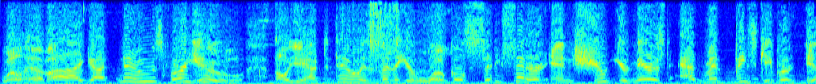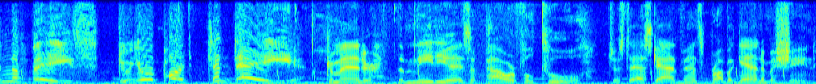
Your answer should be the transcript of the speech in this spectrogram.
Well, have I got news for you. All you have to do is visit your local city center and shoot your nearest Advent Peacekeeper in the face. Do your part today! Commander, the media is a powerful tool. Just ask Advent's propaganda machine.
